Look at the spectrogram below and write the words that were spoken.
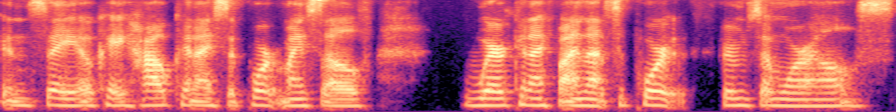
and say okay how can i support myself? Where can i find that support from somewhere else?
